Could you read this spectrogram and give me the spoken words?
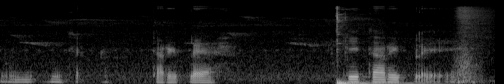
Ini Kita replay. Kita replay.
